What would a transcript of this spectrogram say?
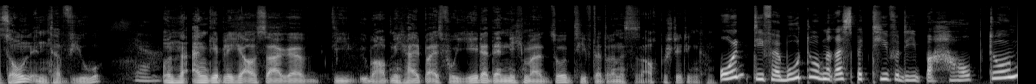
Zone-Interview ja. Und eine angebliche Aussage, die überhaupt nicht haltbar ist, wo jeder, der nicht mal so tief da drin ist, das auch bestätigen kann. Und die Vermutung, respektive die Behauptung,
